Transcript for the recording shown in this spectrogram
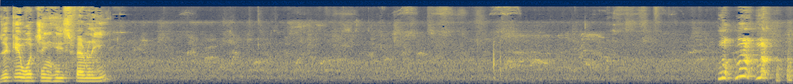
JK watching his family. No, no, no.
